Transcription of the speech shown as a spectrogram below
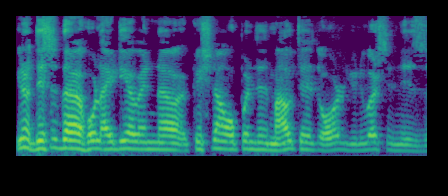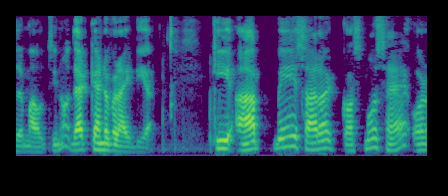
you know, this is the whole idea when uh, Krishna opens his mouth, the whole universe in his mouth, you know, that kind of an idea. कि आप में सारा कॉस्मोस है और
